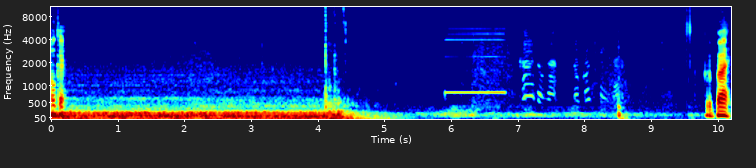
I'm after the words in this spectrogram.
Okay. Goodbye.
